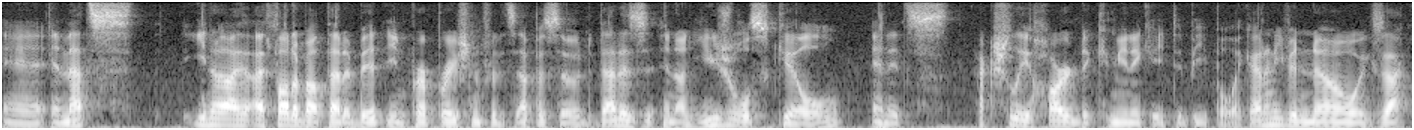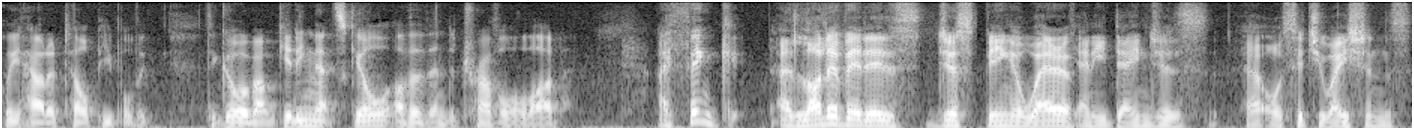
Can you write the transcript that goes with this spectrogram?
And, and that's, you know, I, I thought about that a bit in preparation for this episode. That is an unusual skill, and it's actually hard to communicate to people. Like, I don't even know exactly how to tell people to, to go about getting that skill other than to travel a lot. I think a lot of it is just being aware of any dangers uh, or situations.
